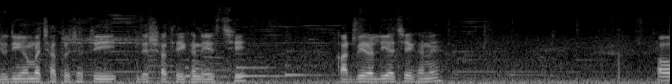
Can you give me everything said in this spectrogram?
যদিও আমরা ছাত্রছাত্রীদের সাথে এখানে এসেছি। কাঠবিড়ালি আছে এখানে। ও।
